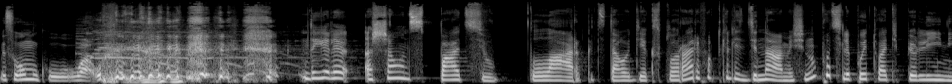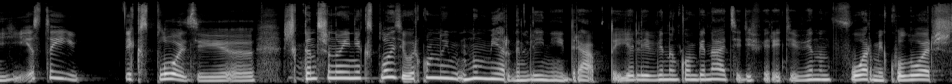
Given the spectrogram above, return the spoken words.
sunt omul cu wow. De ele așa un spațiu larg, îți dau de explorare, faptul că ele sunt dinamice. Nu poți să le pui toate pe o linie. Asta e explozii. Și când și noi în explozie, oricum nu, nu merg în linii dreaptă. Ele vin în combinații diferite, vin în forme, culori și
